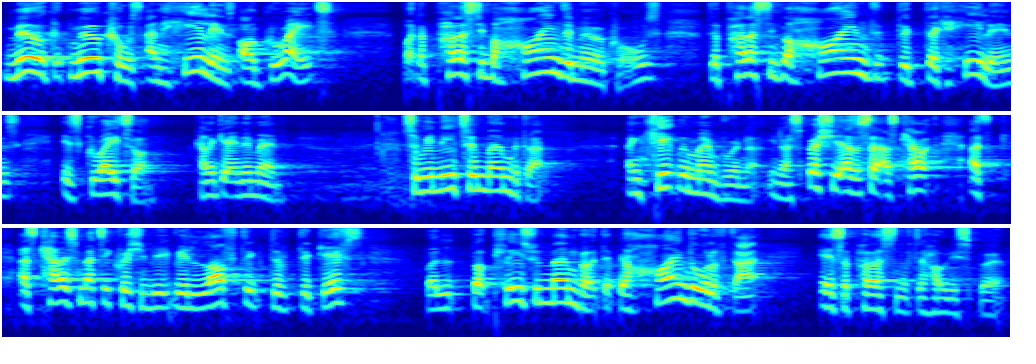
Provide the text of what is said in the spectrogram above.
Miracles and healings are great, but the person behind the miracles, the person behind the, the healings is greater. Can I get an amen? So we need to remember that and keep remembering that. You know, especially as I said, as, as, as charismatic Christians, we, we love the, the, the gifts, but, but please remember that behind all of that is a person of the Holy Spirit.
